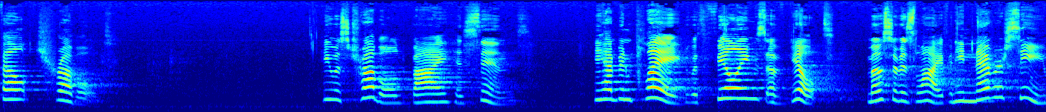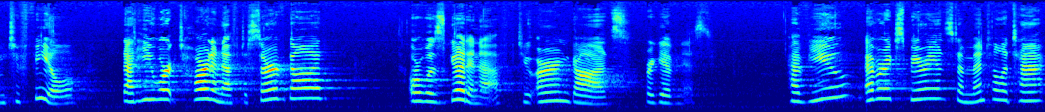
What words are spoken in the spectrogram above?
felt troubled. He was troubled by his sins. He had been plagued with feelings of guilt most of his life, and he never seemed to feel that he worked hard enough to serve God or was good enough to earn God's forgiveness. Have you ever experienced a mental attack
